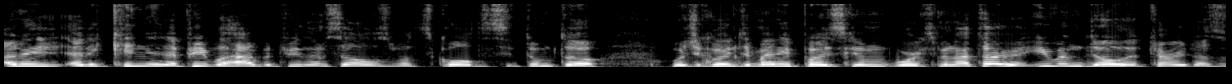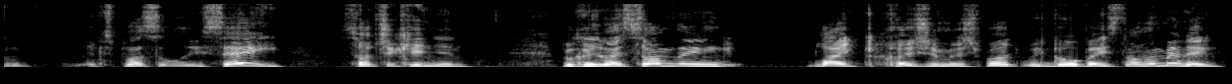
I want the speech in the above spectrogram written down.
any any kinyan that people have between themselves, what's called situmta, which according to many poskim works Torah, even though the Torah doesn't explicitly say such a kinyan. Because by something like Choshen Mishpat, we go based on the minig.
